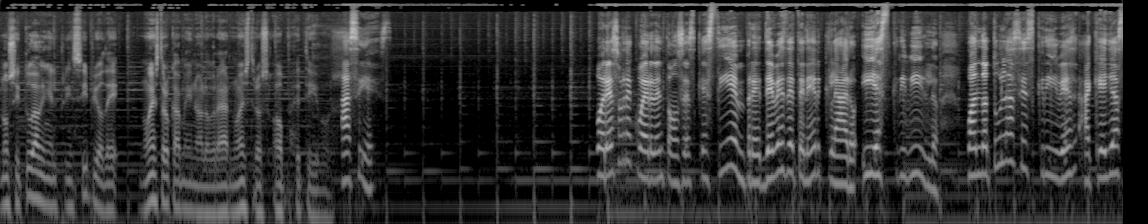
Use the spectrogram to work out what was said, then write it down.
Nos sitúan en el principio de nuestro camino a lograr nuestros objetivos. Así es. Por eso recuerda entonces que siempre debes de tener claro y escribirlo. Cuando tú las escribes, aquellos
